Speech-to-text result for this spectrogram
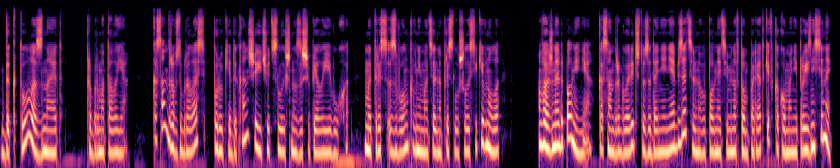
«Да кто вас знает?» — пробормотала я. Кассандра взобралась по руке деканши и чуть слышно зашипела ей в ухо. Мэтрис звонко внимательно прислушалась и кивнула. «Важное дополнение. Кассандра говорит, что задания не обязательно выполнять именно в том порядке, в каком они произнесены.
